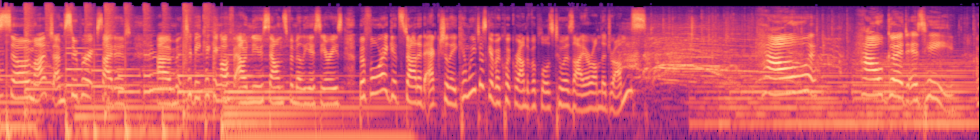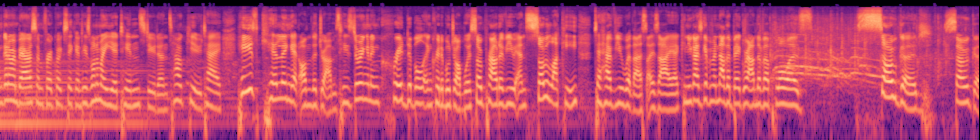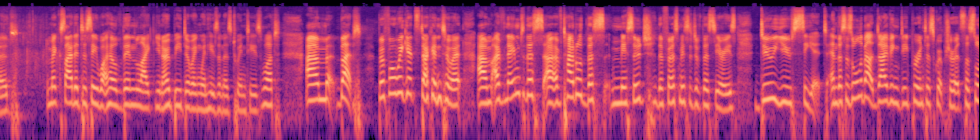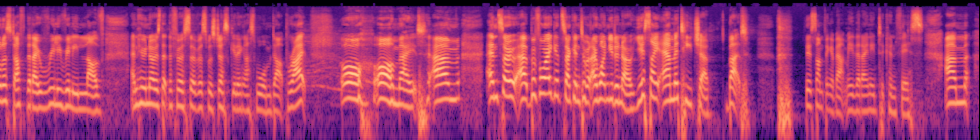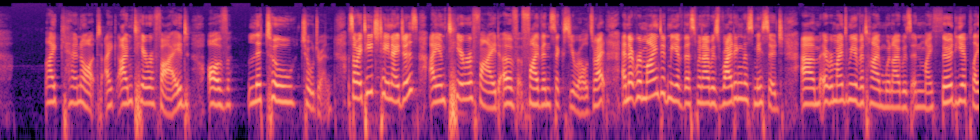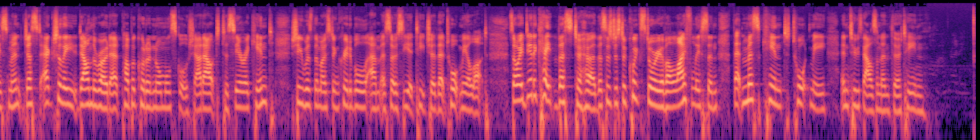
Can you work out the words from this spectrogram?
so much. I'm super excited um, to be kicking off our new Sounds Familiar series. Before I get started, actually, can we just give a quick round of applause to Isaiah on the drums? How, how good is he? I'm going to embarrass him for a quick second. He's one of my year 10 students. How cute, hey? He's killing it on the drums. He's doing an incredible, incredible job. We're so proud of you and so lucky to have you with us, Isaiah. Can you guys give him another big round of applause? So good. So good. I'm excited to see what he'll then like, you know, be doing when he's in his 20s. What? Um, but before we get stuck into it, um, I've named this, uh, I've titled this message, the first message of this series, Do You See It? And this is all about diving deeper into scripture. It's the sort of stuff that I really, really love. And who knows that the first service was just getting us warmed up, right? Oh, oh, mate. Um, and so uh, before I get stuck into it, I want you to know yes, I am a teacher, but there's something about me that I need to confess. Um, I cannot, I, I'm terrified of little children. So I teach teenagers. I am terrified of five and six year olds, right? And it reminded me of this when I was writing this message. Um, it reminded me of a time when I was in my third year placement, just actually down the road at Papakura Normal School. Shout out to Sarah Kent. She was the most incredible um, associate teacher that taught me a lot. So I dedicate this to her. This is just a quick story of a life lesson that Miss Kent taught me in 2013.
